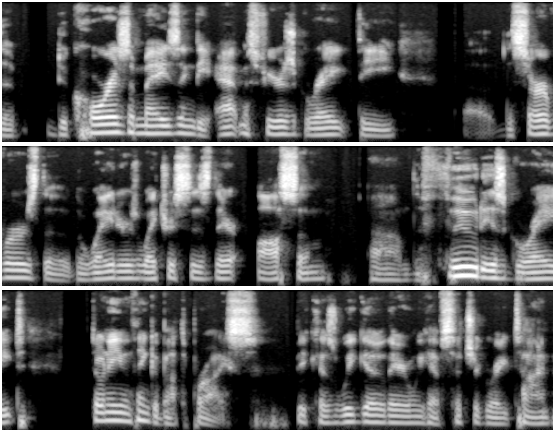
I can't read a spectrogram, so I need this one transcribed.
the decor is amazing. The atmosphere is great. The, uh, the servers, the, the waiters, waitresses, they're awesome. Um, the food is great don't even think about the price because we go there and we have such a great time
